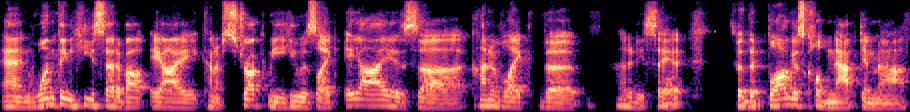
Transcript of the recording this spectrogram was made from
And one thing he said about AI kind of struck me. He was like, AI is uh, kind of like the, how did he say it? So the blog is called Napkin Math,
